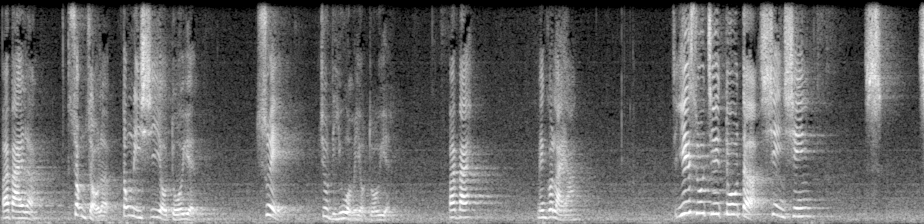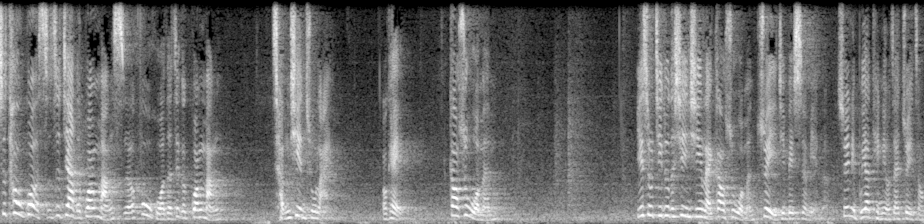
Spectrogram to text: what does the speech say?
拜拜了。送走了，东离西有多远，罪就离我们有多远。拜拜，没过来啊！耶稣基督的信心是是透过十字架的光芒，死而复活的这个光芒呈现出来。OK，告诉我们，耶稣基督的信心来告诉我们，罪已经被赦免了。所以你不要停留在罪中，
